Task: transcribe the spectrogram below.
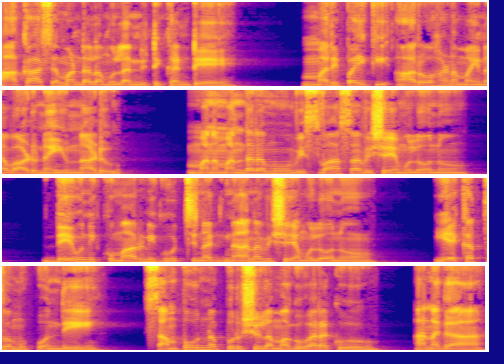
ఆకాశమండలములన్నిటికంటే మరిపైకి ఆరోహణమైన వాడునై ఉన్నాడు మనమందరము విశ్వాస విషయములోనూ దేవుని కుమారుని గూర్చిన జ్ఞాన విషయములోనూ ఏకత్వము పొంది సంపూర్ణ పురుషుల మగువరకు అనగా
